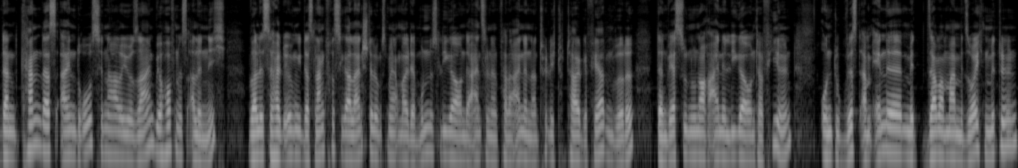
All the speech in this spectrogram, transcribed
dann kann das ein Drohszenario sein. Wir hoffen es alle nicht, weil es halt irgendwie das langfristige Alleinstellungsmerkmal der Bundesliga und der einzelnen Vereine natürlich total gefährden würde. Dann wärst du nur noch eine Liga unter vielen und du wirst am Ende mit, sagen wir mal, mit solchen Mitteln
